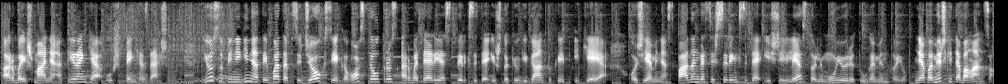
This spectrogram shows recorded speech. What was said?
arba išmanę apyrankę už 50. Jūsų piniginė taip pat apsidžiaugs, jei kavos filtrus ar baterijas pirksite iš tokių gigantų kaip IKEA, o žieminės padangas išsirinksite iš eilės tolimųjų rytų gamintojų. Nepamirškite balanso.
